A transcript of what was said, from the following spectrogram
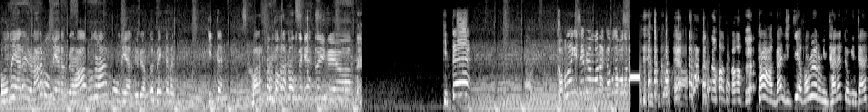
Olduğu yerde yürüyorsun. Harbi olduğu yerde yürüyorsun. Abi buldum harbi olduğu yerde yürüyorum. Dur bekle beni. Gitti. Baran, Baran olduğu yerde yürüyor. Gitti. Kapıdan geçemiyorum bana. Kapı kapalı. tamam tamam. Tamam ben ciddi yapamıyorum. İnternet yok internet.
